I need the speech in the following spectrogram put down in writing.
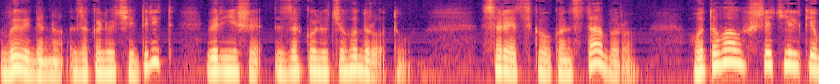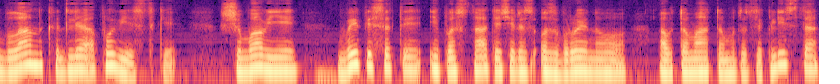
виведено за колючий дріт, вірніше за колючого дроту, серецького концтабору, готував ще тільки бланк для повістки, що мав її виписати і постати через озброєного автоматом мотоцикліста,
